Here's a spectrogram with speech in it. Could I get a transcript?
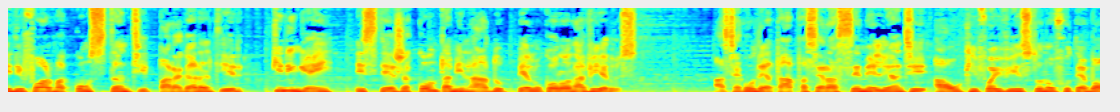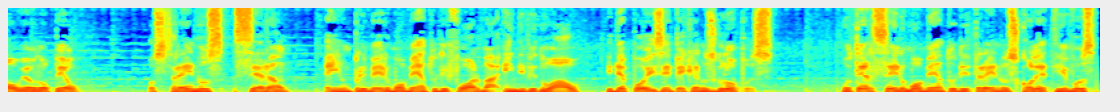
e de forma constante para garantir que ninguém esteja contaminado pelo coronavírus. A segunda etapa será semelhante ao que foi visto no futebol europeu. Os treinos serão, em um primeiro momento, de forma individual e depois em pequenos grupos. O terceiro momento de treinos coletivos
